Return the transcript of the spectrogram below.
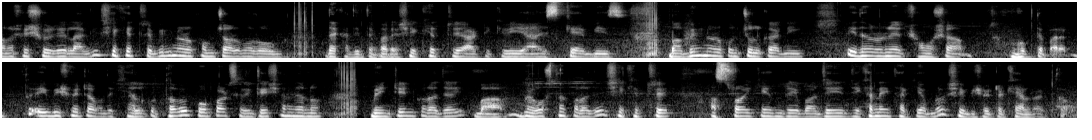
মানুষের শরীরে লাগে, সেক্ষেত্রে বিভিন্ন রকম চর্মরোগ দেখা দিতে পারে। সেক্ষেত্রে আর্টিক্রিয়া স্ক্যাবিস বা বিভিন্ন রকম চুলকানি এই ধরনের সমস্যা ভুগতে পারেন। তো এই বিষয়টা আমাদের খেয়াল করতে হবে। প্রপার স্যানিটেশন যেন মেনটেন করা যায় বা ব্যবস্থা করা যায়, সেক্ষেত্রে আশ্রয় কেন্দ্রে বা যে যেখানেই থাকি আমরা সেই বিষয়টা খেয়াল রাখতে হবে।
